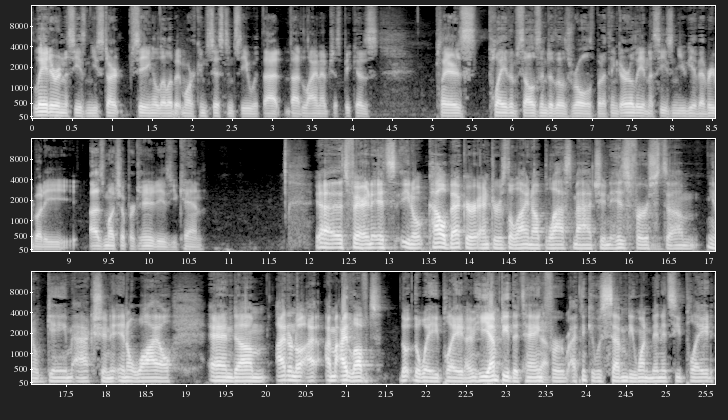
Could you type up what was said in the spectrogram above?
later in the season, you start seeing a little bit more consistency with that that lineup, just because players play themselves into those roles. But I think early in the season, you give everybody as much opportunity as you can. Yeah, that's fair. And it's, you know, Kyle Bekker enters the lineup last match in his first, um, you know, game action in a while. And um, I don't know, I, I'm, I loved the, the, way he played. I mean, he emptied the tank yeah. for, I think it was 71 minutes he played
